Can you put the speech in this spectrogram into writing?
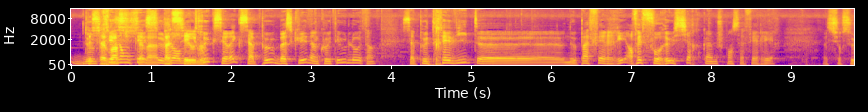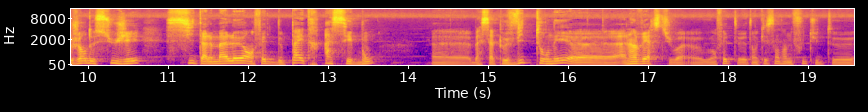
de, De savoir si présenter ce genre de ou truc. C'est vrai que ça peut basculer d'un côté ou de l'autre. hein. Ça peut très vite euh, ne pas faire rire. En fait, il faut réussir quand même, je pense, à faire rire euh, sur ce genre de sujet. Si t'as le malheur en fait de pas être assez bon. euh, bah, ça peut vite tourner euh, à l'inverse, tu vois. Où en fait, question en train de foutre, tu te,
